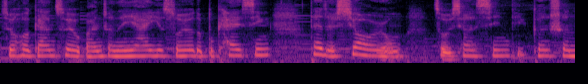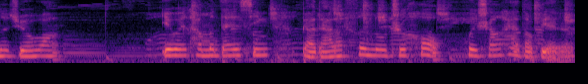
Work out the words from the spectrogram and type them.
最后干脆完整的压抑所有的不开心，带着笑容走向心底更深的绝望，因为他们担心表达了愤怒之后会伤害到别人，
